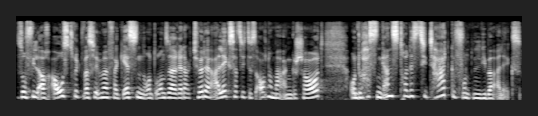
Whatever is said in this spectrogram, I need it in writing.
so viel auch ausdrückt, was wir immer vergessen. Und unser Redakteur, der Alex, hat sich das auch nochmal angeschaut. Und du hast ein ganz tolles Zitat gefunden, lieber Alex.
